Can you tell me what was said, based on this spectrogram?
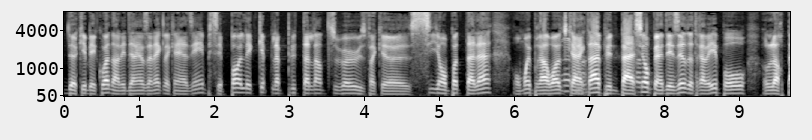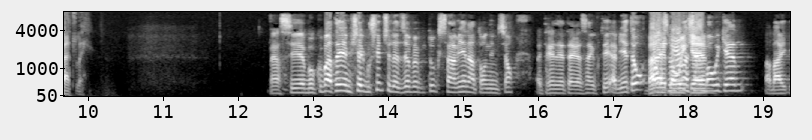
de Québécois dans les dernières années avec le Canadien, puis c'est pas l'équipe la plus talentueuse. Fait que s'ils n'ont pas de talent, au moins ils pourraient avoir du caractère, puis une passion, puis un désir de travailler pour leur patelin. Merci beaucoup, Martin. Et Michel Boucher, tu l'as dit un peu plus tôt, qui s'en vient dans ton émission. Euh, très intéressant à écouter. À bientôt. Bye, bon week-end. Bon week-end. Bye bye.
